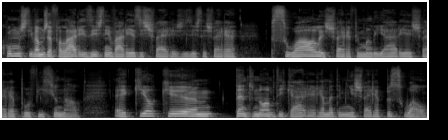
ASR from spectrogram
como estivemos a falar, existem várias esferas. Existe a esfera pessoal, a esfera familiar e a esfera profissional. Aquele que hum, tanto não abdicar é realmente a minha esfera pessoal.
